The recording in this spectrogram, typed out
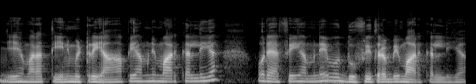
ये हमारा तीन मीटर यहाँ पे हमने मार्क कर लिया और ऐसे ही हमने वो दूसरी तरफ़ भी मार्क कर लिया।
